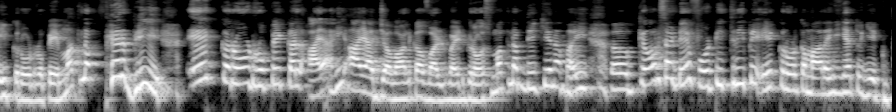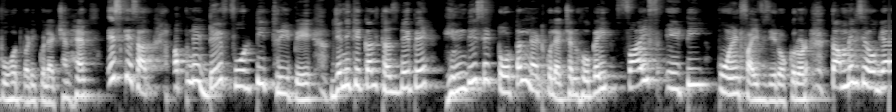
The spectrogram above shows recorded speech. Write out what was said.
एक करोड़ रुपए। मतलब फिर भी एक करोड़ रुपए कल आया ही आया जवान का वर्ल्ड वाइड ग्रॉस मतलब देखिए ना भाई कौन सा डे 43 पे एक करोड़ कमा रही है? तो ये एक बहुत बड़ी कलेक्शन है। इसके साथ अपने डे 43 पे, यानी कि कल थर्सडे पे, हिंदी से टोटल नेट कलेक्शन हो गई 580.50 करोड़। तमिल से हो गया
